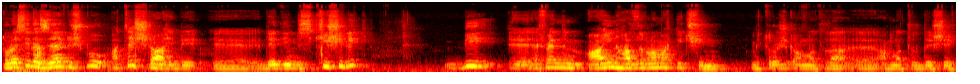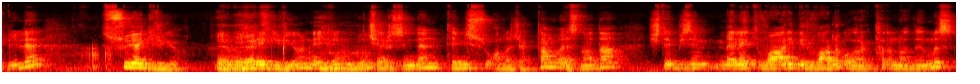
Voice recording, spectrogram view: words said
Dolayısıyla Zerdüşt bu ateş rahibi e, dediğimiz kişilik bir e, efendim ayin hazırlamak için mitolojik anlatıda e, anlatıldığı şekliyle suya giriyor. Evet. Nehre giriyor. Nehrin Hı hı. içerisinden temiz su alacak. Tam o esnada işte bizim melek vari bir varlık olarak tanımladığımız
